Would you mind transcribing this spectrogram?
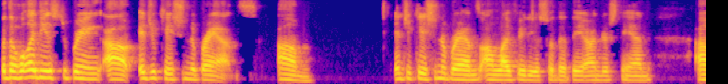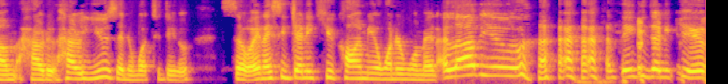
But the whole idea is to bring uh, education to brands, um, education to brands on live video, so that they understand um, how to how to use it and what to do. So, and I see Jenny Q calling me a Wonder Woman. I love you. Thank you, Jenny Q.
